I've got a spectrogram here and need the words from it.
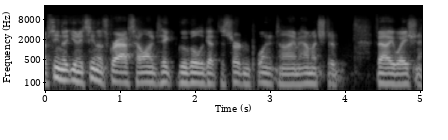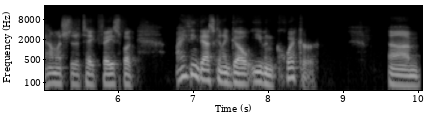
I've seen that you know you've seen those graphs. How long did it take Google to get to a certain point of time? How much did valuation? How much did it take Facebook? I think that's going to go even quicker um,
